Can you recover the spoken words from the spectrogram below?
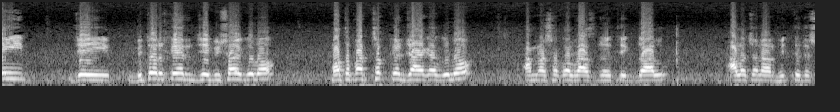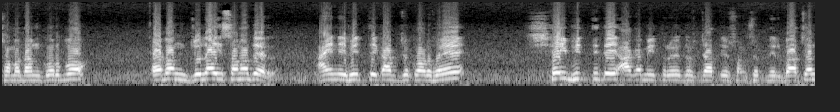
এই যেই বিতর্কের যে বিষয়গুলো, মতপার্থক্যের জায়গাগুলো, আমরা সকল রাজনৈতিক দল আলোচনার ভিত্তিতে সমাধান করব এবং জুলাই সনদের আইনি ভিত্তি কার্যকর হয়ে সেই ভিত্তিতে আগামী ত্রয়োদশ জাতীয় সংসদ নির্বাচন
